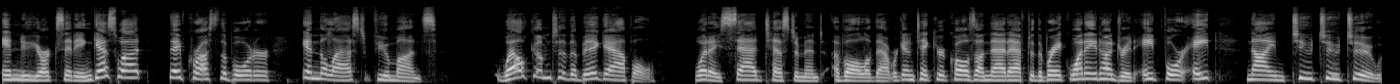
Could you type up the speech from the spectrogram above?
in New York City. And guess what? They've crossed the border in the last few months. Welcome to the Big Apple. What a sad testament of all of that. We're going to take your calls on that after the break 1 800 848 9222.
